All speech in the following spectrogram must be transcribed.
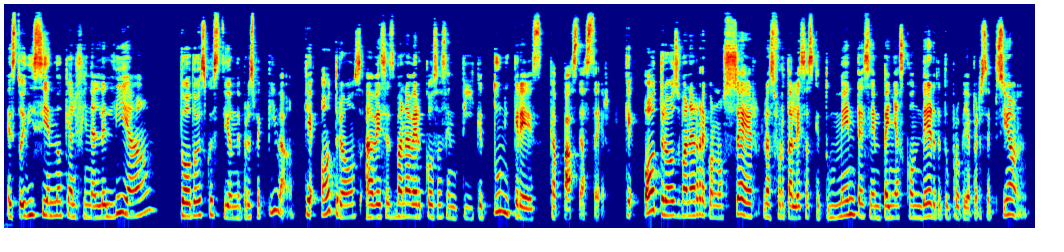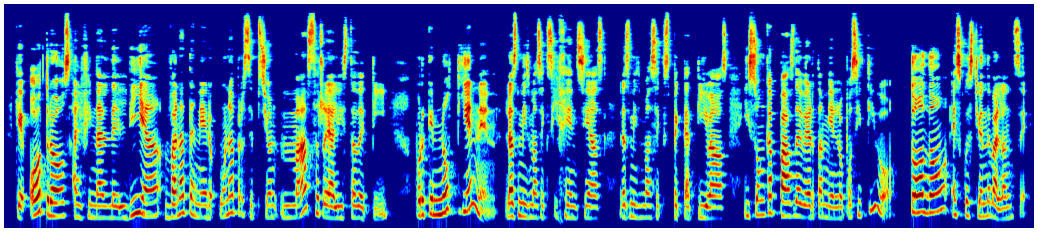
Estoy diciendo que al final del día todo es cuestión de perspectiva. Que otros a veces van a ver cosas en ti que tú ni crees capaz de hacer. Que otros van a reconocer las fortalezas que tu mente se empeña a esconder de tu propia percepción. Que otros al final del día van a tener una percepción más realista de ti porque no tienen las mismas exigencias, las mismas expectativas y son capaces de ver también lo positivo. Todo es cuestión de balance.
